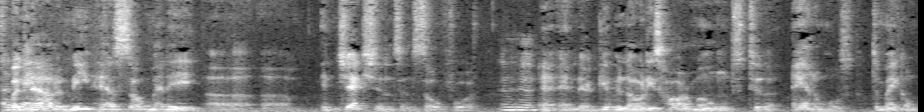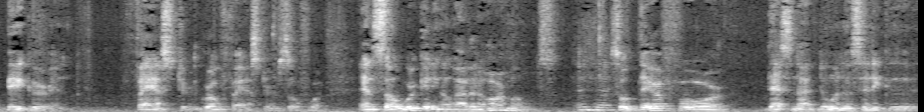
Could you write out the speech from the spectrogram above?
Okay. But now the meat has so many uh, uh, injections and so forth Mm-hmm. And, and, they're giving all these hormones to the animals to make them bigger and faster and grow faster and so forth. And so we're getting a lot of the hormones. Mm-hmm. So therefore, that's not doing us any good.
